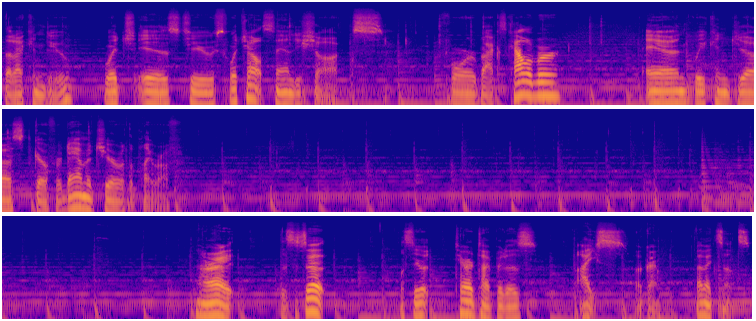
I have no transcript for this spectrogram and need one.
that I can do, which is to switch out Sandy Shocks for Baxcalibur, and we can just go for damage here with the Play Rough. Alright, this is it. Let's see what Tera type it is. Ice. Okay, that makes sense.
